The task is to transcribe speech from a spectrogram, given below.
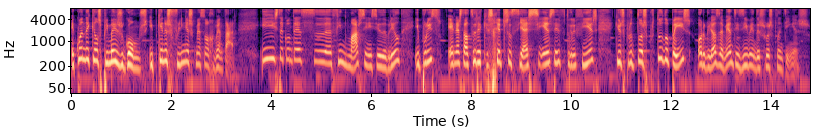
é quando aqueles primeiros gomos e pequenas folhinhas começam a rebentar. E isto acontece a fim de março, início de abril, e por isso é nesta altura que as redes sociais se enchem de fotografias que os produtores por todo o país orgulhosamente exibem das suas plantinhas.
